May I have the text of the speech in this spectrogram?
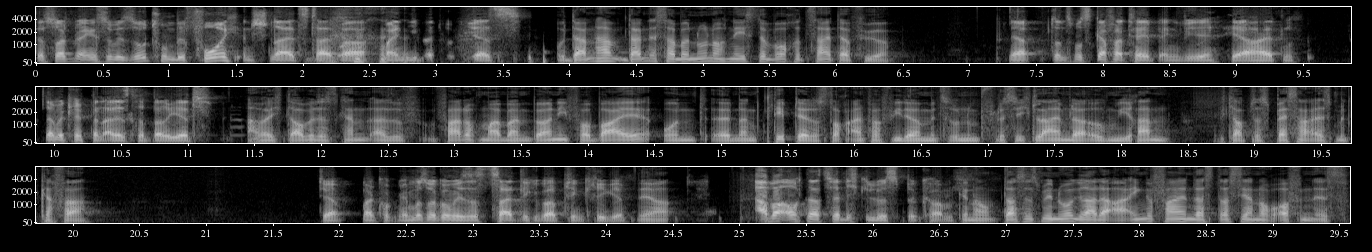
Das sollten wir eigentlich sowieso tun, bevor ich in Schnalztal war, mein lieber Tobias. Und dann, haben, dann ist aber nur noch nächste Woche Zeit dafür. Ja, sonst muss Gaffertape irgendwie herhalten. Damit kriegt man alles repariert. Aber ich glaube, das kann, also fahr doch mal beim Bernie vorbei und äh, dann klebt er das doch einfach wieder mit so einem Flüssigleim da irgendwie ran. Ich glaube, das ist besser als mit Gaffer. Tja, mal gucken. Ich muss mal gucken, wie ich das zeitlich überhaupt hinkriege. Ja. Aber auch das werde ich gelöst bekommen. Genau. Das ist mir nur gerade eingefallen, dass das ja noch offen ist.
